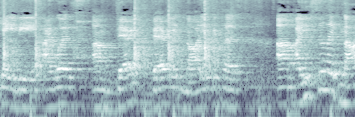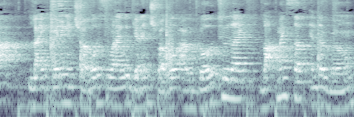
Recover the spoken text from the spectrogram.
baby, I was um, very, very naughty because um, I used to like not like getting in trouble. So when I would get in trouble, I would go to like lock myself in the room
